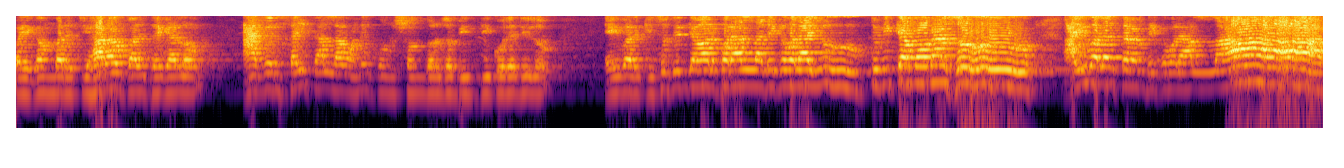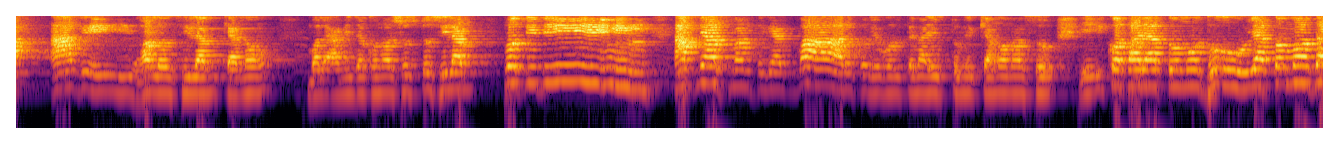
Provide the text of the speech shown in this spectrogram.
পয়গম্বরের চেহারাও পাল্টে গেল। আগের সাইতে আল্লাহ অনেক গুণ সৌন্দর্য বৃদ্ধি করে দিল। এইবার কিছুদিন যাওয়ার পরে আল্লাহ ডেকে বলে আয়ুব তুমি কেমন আছো? আয়ুব আলাইহিস সালাম ডেকে বলে, আল্লাহ, আগেই ভালো ছিলাম কেন? বলে, আমি যখন অসুস্থ ছিলাম, প্রতিদিন আপনি আসমান থেকে একবার করে বলতেন আয়ুব তুমি কেমন আছো? এই কথার এত মধু, এত মজা,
